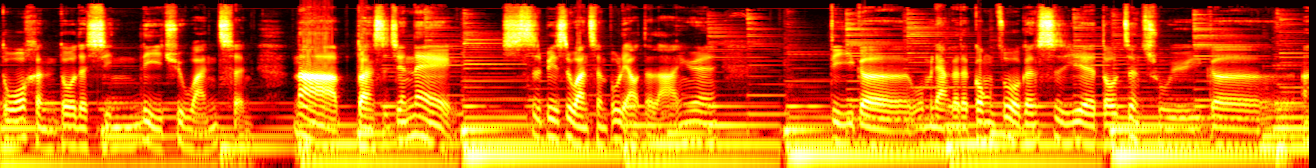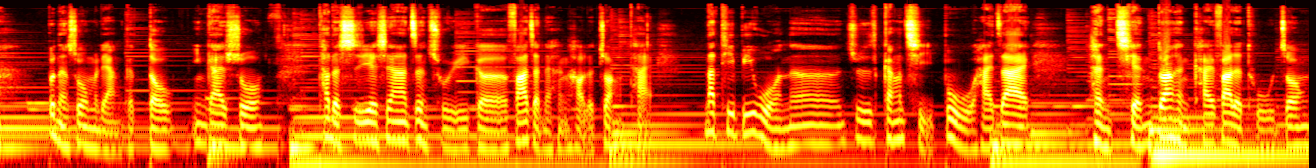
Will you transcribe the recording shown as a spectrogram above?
多很多的心力去完成，那短时间内势必是完成不了的啦，因为。第一个，我们两个的工作跟事业都正处于一个啊，不能说我们两个都，应该说他的事业现在正处于一个发展的很好的状态。那 TB 我呢，就是刚起步，还在很前端、很开发的途中，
